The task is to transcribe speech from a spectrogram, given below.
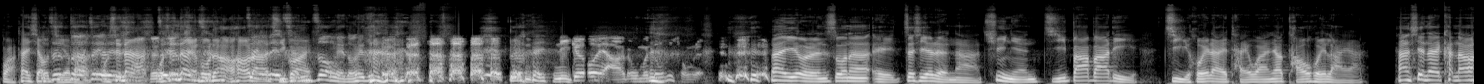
哇，太消极了吧！我现在我现在也活得好好的，奇怪，沉重哎，东西。对，你各位啊，我们都是穷人。那也有人说呢，哎、欸，这些人啊，去年急巴巴地挤回来台湾，要逃回来啊。他现在看到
